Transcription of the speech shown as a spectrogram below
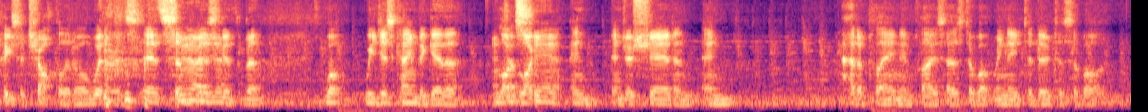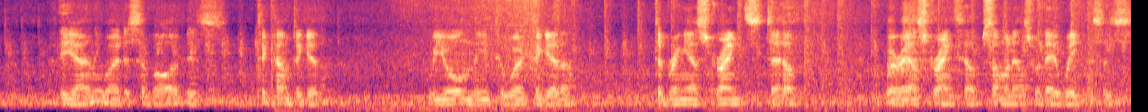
piece of chocolate or whether it's, it's some Yeah, yeah. biscuits, but what we just came together And just share. and, and just shared and, and had a plan in place as to what we need to do to survive. The only way to survive is to come together. We all need to work together to bring our strengths to help where our strengths help someone else with their weaknesses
